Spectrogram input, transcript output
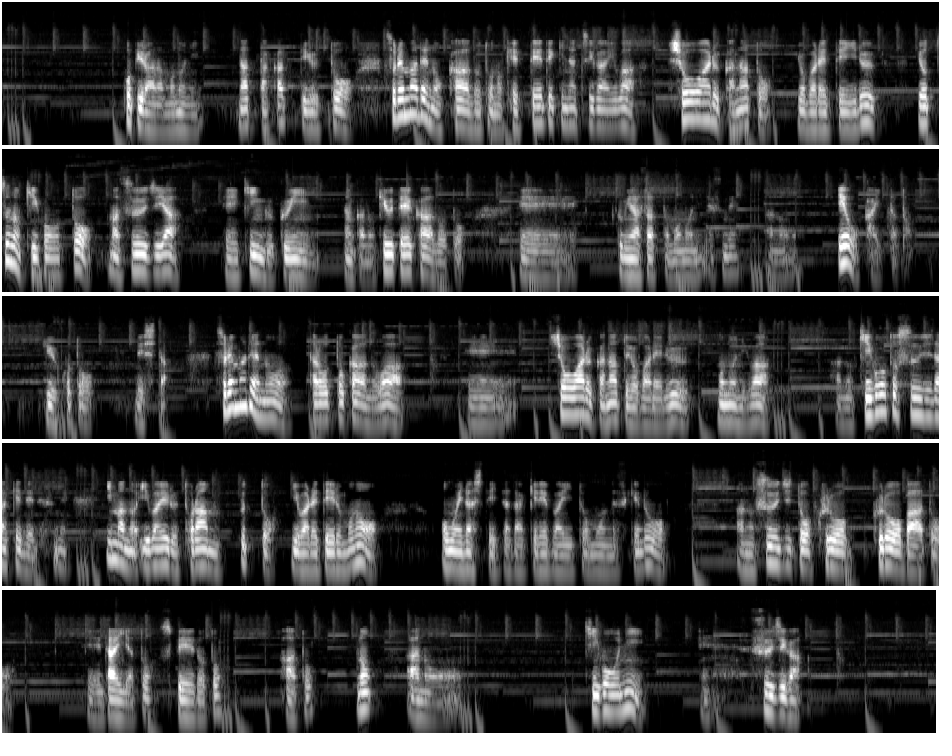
ポピュラーなものになったかっていうと、それまでのカードとの決定的な違いは、小アルカナと呼ばれている4つの記号と、まあ、数字や、えー、キング、クイーンなんかの宮廷カードと、えー、組み合わさったものにですね、あの、絵を描いたということでした。それまでのタロットカードは、えー、小アルカナと呼ばれるものには、あの、記号と数字だけでですね、今のいわゆるトランプと言われているものを思い出していただければいいと思うんですけど、あの、数字とクロクローバーと、えー、ダイヤとスペードとハートの、あの記号に、えー数字が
